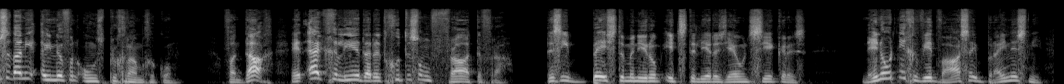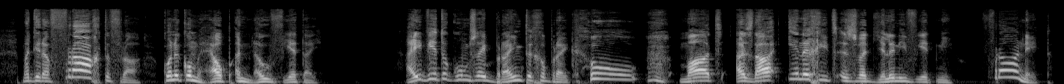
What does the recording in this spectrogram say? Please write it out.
Ons het aan die einde van ons program gekom. Vandag het ek geleer dat dit goed is om vrae te vra. Dis die beste manier om iets te leer as jy onseker is. Neno het nie geweet waar sy brein is nie, maar deur 'n vraag te vra, kon ek hom help en nou weet hy. Hy weet ook hoe om sy brein te gebruik. O, maat, as daar enigiets is wat jy nie weet nie, vra net.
